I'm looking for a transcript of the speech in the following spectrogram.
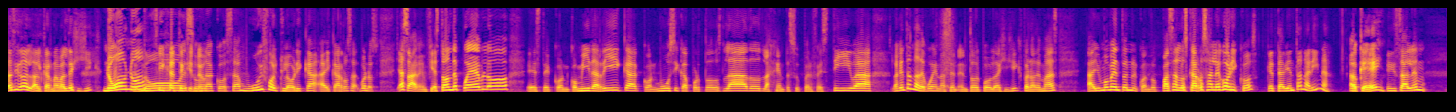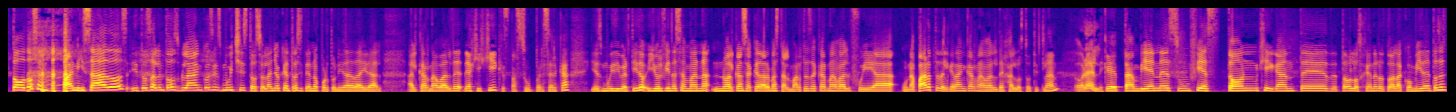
¿Has ido al, al carnaval de Ajijic? no, no, fíjate es que no. una cosa muy folclórica. Hay carros, bueno, ya saben, fiestón de pueblo, este, con comida rica, con música por todos lados, la gente súper festiva. La gente anda de buenas en, en todo el pueblo de Ajijic, pero además hay un momento en el cuando pasan los carros alegóricos que te avientan harina Ok. y salen todos empanizados y todos salen todos blancos y es muy chistoso. El año que entra si tienen oportunidad de ir al, al carnaval de, de Ajijic, que está súper cerca y es muy divertido. Y yo el fin de semana no alcancé a quedarme hasta el martes de carnaval, fui a una parte del gran carnaval de Jalostotitlán, Órale. que también es un fiestón gigante de todos los géneros, toda la comida. Entonces,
